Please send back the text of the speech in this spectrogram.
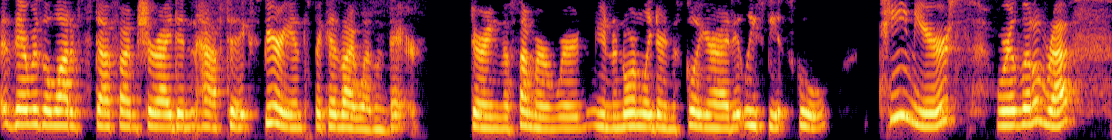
there was a lot of stuff I'm sure I didn't have to experience because I wasn't there during the summer, where, you know, normally during the school year, I'd at least be at school. Teen years were a little rough.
